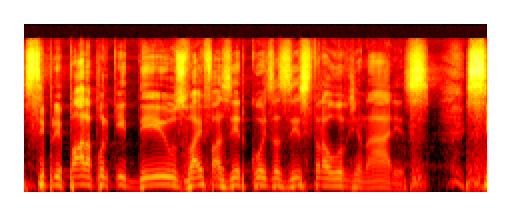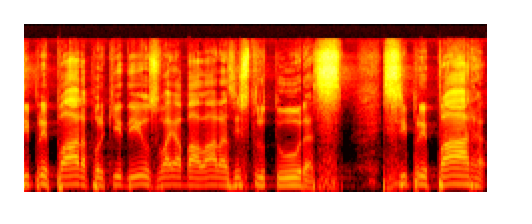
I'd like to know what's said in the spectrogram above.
Se prepara porque Deus vai fazer coisas extraordinárias. Se prepara porque Deus vai abalar as estruturas. Se prepara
